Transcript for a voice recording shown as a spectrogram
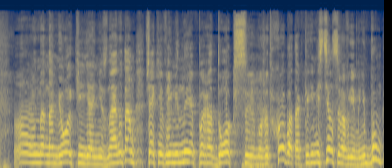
На- Намеки, я не знаю. Ну, там всякие временные парадоксы. Может, хоба так переместился во времени. Бум,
